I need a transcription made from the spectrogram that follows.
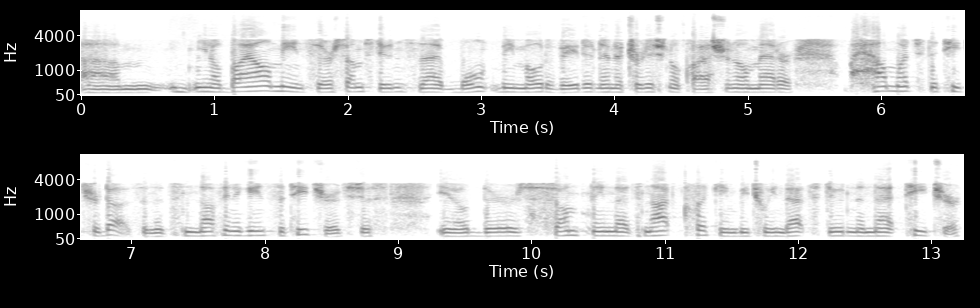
um, you know, by all means, there are some students that won't be motivated in a traditional classroom no matter how much the teacher does. And it's nothing against the teacher. It's just, you know, there's something that's not clicking between that student and that teacher.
